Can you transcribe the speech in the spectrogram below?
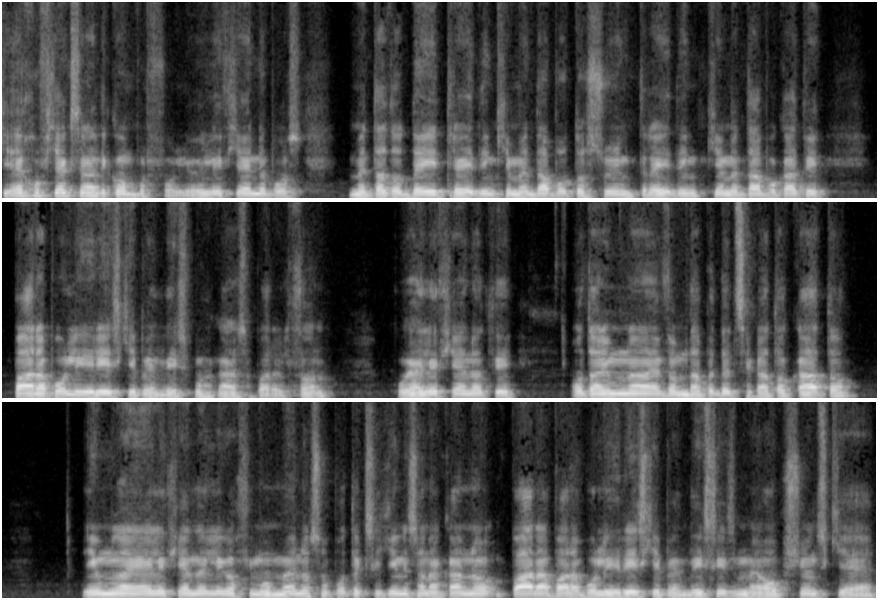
έχω φτιάξει ένα δικό μου πορφόλιο. Η αλήθεια είναι πως μετά το day trading και μετά από το swing trading και μετά από κάτι πάρα πολύ ρίσκη επενδύσεις που είχα κάνει στο παρελθόν. Που η αλήθεια είναι ότι όταν ήμουν 75% κάτω, ήμουν η αλήθεια είναι λίγο θυμωμένος, οπότε ξεκίνησα να κάνω πάρα, πάρα πολύ ρίσκη επενδύσεις με options και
